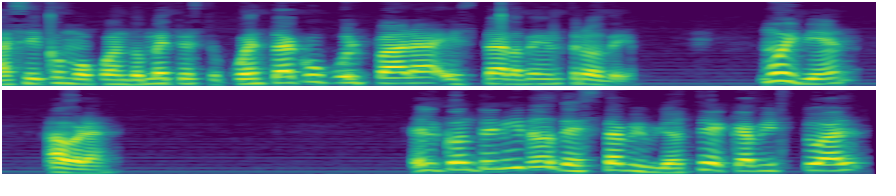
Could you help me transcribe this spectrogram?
así como cuando metes tu cuenta a Google para estar dentro de. Muy bien, ahora, el contenido de esta biblioteca virtual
